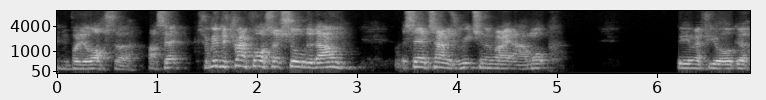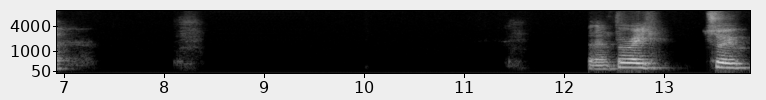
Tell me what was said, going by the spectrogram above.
Anybody lost there? That's it. So we're going to try and force that shoulder down. At the same time as reaching the right arm up. BMF yoga. And then three, two,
